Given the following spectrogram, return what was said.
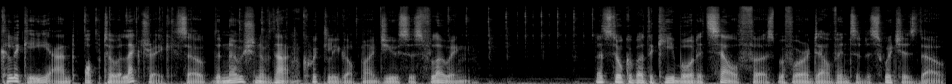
clicky and optoelectric, so the notion of that quickly got my juices flowing. Let's talk about the keyboard itself first before I delve into the switches though.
